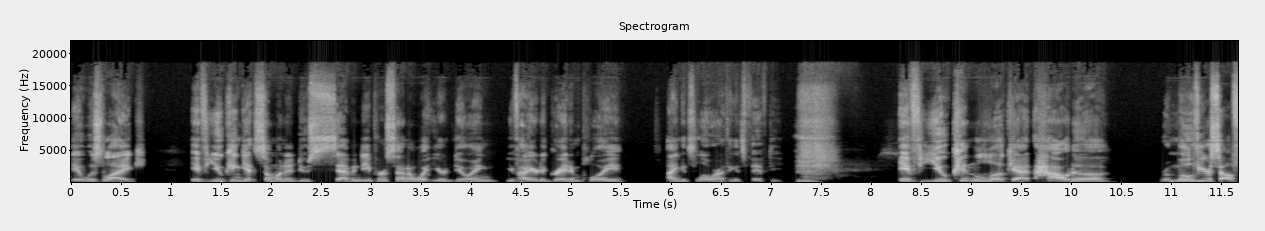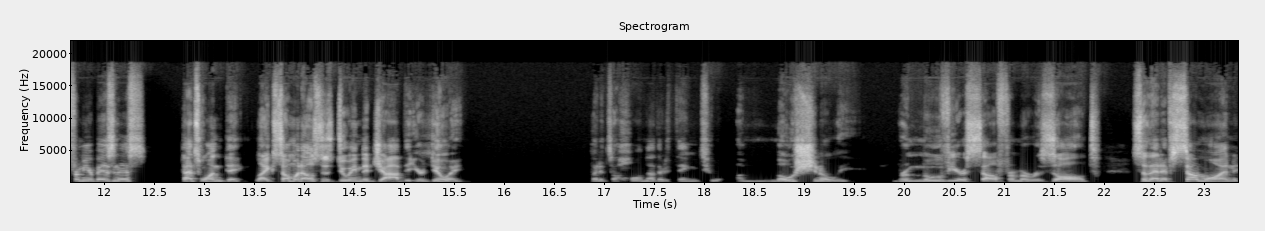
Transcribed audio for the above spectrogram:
it was like, if you can get someone to do 70% of what you're doing, you've hired a great employee. I think it's lower. I think it's 50. if you can look at how to remove yourself from your business, that's one thing. Like someone else is doing the job that you're doing. But it's a whole nother thing to emotionally remove yourself from a result so that if someone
